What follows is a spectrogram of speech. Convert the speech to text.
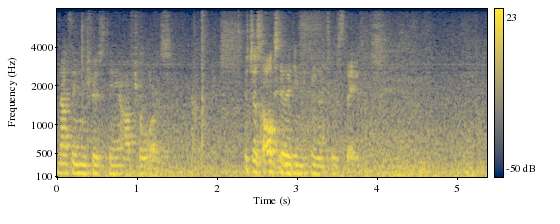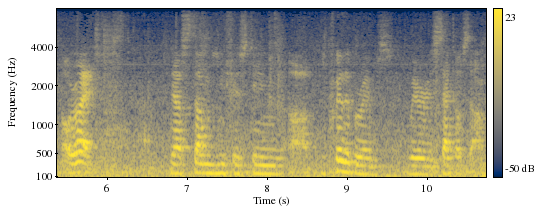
nothing interesting afterwards. It's just oscillating between the two states. All right, there are some interesting uh, equilibriums where it settles down.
